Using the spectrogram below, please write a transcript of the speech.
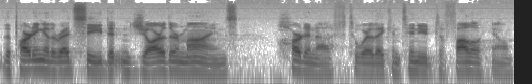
The parting of the Red Sea didn't jar their minds hard enough to where they continued to follow him.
